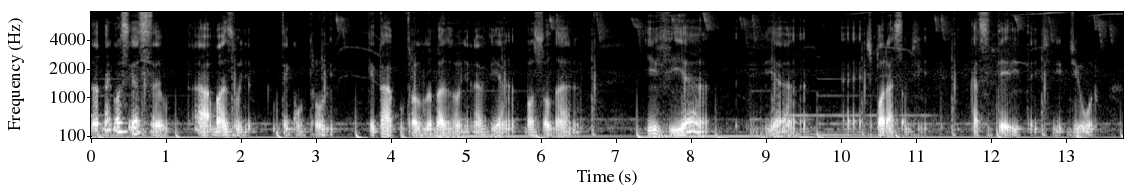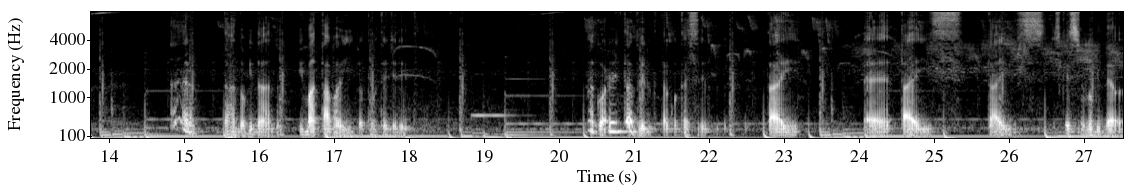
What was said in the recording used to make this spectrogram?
na negociação. A Amazônia não tem controle. Quem estava controlando a Amazônia era via Bolsonaro e via, via exploração de caceterita de, de ouro. Era, estava dominado e matava índio a torta direita. Agora a gente está vendo o que está acontecendo. Está aí. É, Thaís. Thaís. Esqueci o nome dela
